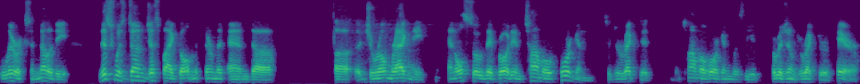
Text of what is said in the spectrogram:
lyrics and melody. This was done just by Galt MacDermot and uh, uh, Gerome Ragni. And also they brought in Tom O'Horgan to direct it. Tom O'Horgan was the original director of Hair.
